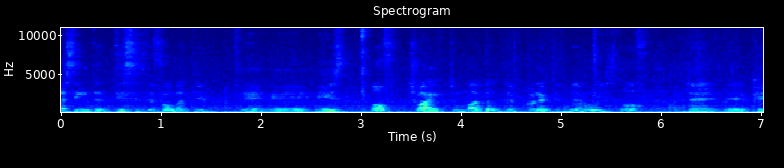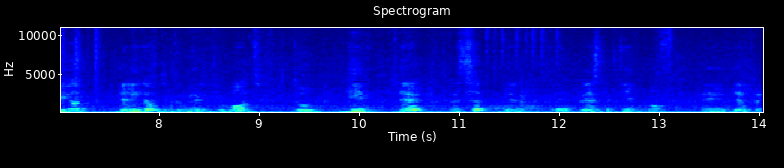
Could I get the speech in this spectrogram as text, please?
I think that this is the formative uh, uh, of trying to model the collective memories of the uh, period. The leader of the community wants to give their, percep- their uh, perspective of uh, their uh,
